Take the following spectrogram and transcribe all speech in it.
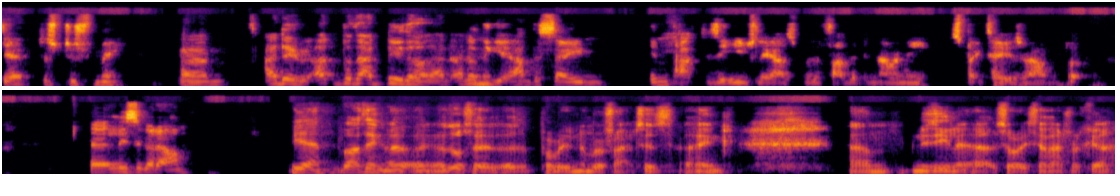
yeah, just just for me. Um, I do, I- but I do though. I, I don't think it had the same impact as it usually has with the fact that it didn't have any spectators around. But at least I got it on. Yeah, but I think uh, there's also there's probably a number of factors. I think um, New Zealand, uh, sorry, South Africa,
